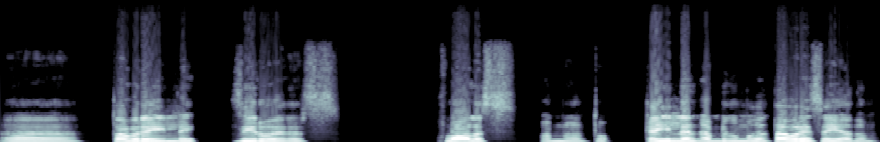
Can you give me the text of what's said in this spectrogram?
ஆஹ், தவறே இல்லை ஜீரோ எரர்ஸ் ஃப்ளாலஸ் அப்படின்னு அர்த்தம். கையிலன் அப்படிங்கும்போது தவறே செய்யாதவன்.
